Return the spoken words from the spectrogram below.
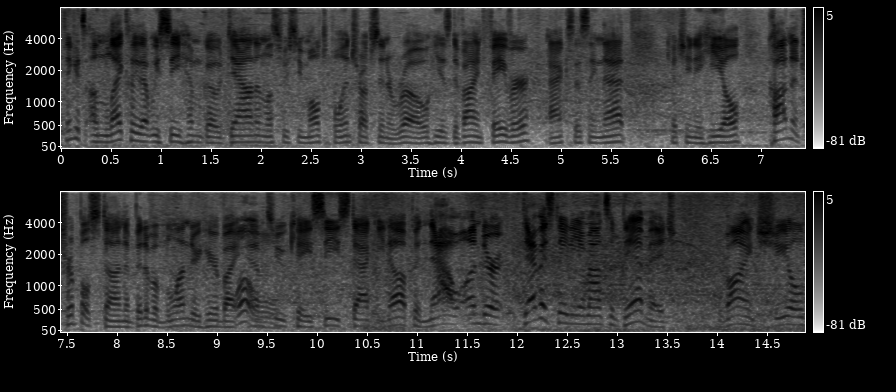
I think it's unlikely that we see him go down unless we see multiple interrupts in a row. He has Divine Favor, accessing that, catching a heel. Caught in a triple stun, a bit of a blunder here by Whoa. M2KC, stacking up, and now under devastating amounts of damage. Divine Shield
